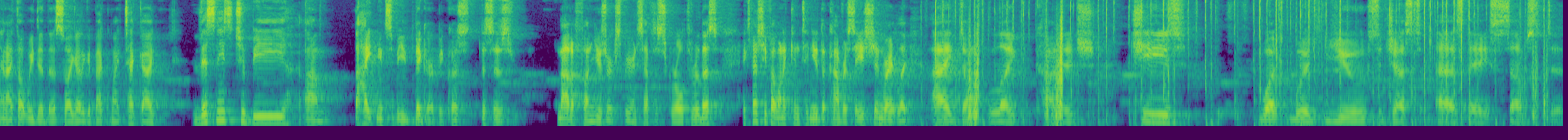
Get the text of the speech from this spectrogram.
and I thought we did this, so I got to get back with my tech guy. This needs to be, um, the height needs to be bigger because this is not a fun user experience to have to scroll through this, especially if I want to continue the conversation, right? Like, I don't like cottage cheese. What would you suggest as a substitute?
